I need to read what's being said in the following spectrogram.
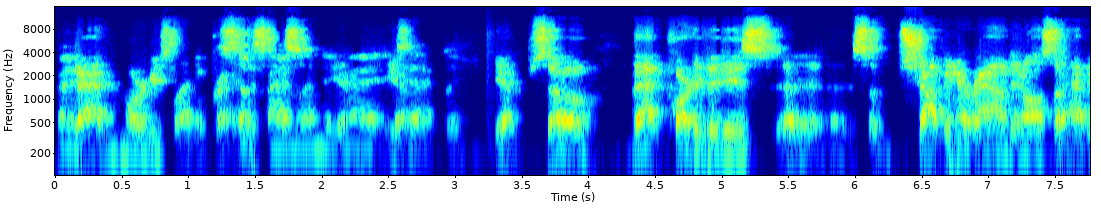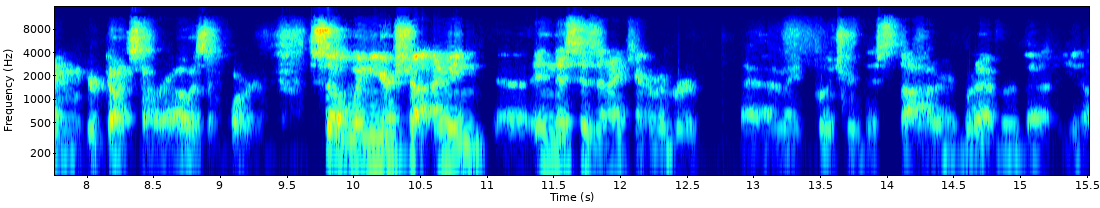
Right. bad mortgage lending practices. Subprime lending. Yeah, Right. yeah. Exactly. yeah. So that part of it is uh, so shopping around and also having your ducks in a row is important. So when you're shot, I mean, uh, and this is, and I can't remember. uh, I may butcher this thought or whatever that you know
